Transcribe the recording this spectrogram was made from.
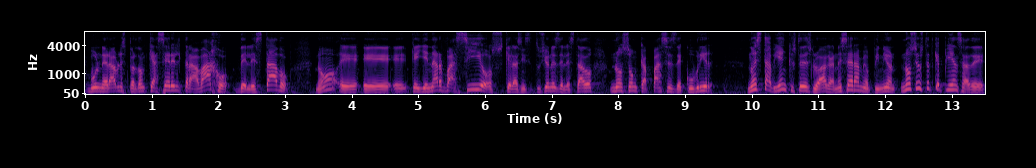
vulnerables, perdón, que hacer el trabajo del Estado, ¿no? Eh, eh, eh, que llenar vacíos que las instituciones del Estado no son capaces de cubrir. No está bien que ustedes lo hagan, esa era mi opinión. No sé usted qué piensa de,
